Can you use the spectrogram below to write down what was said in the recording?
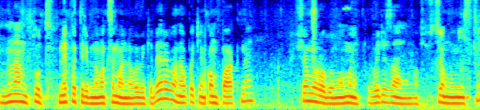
Нам тут не потрібно максимально велике дерево, навпаки, компактне. Що ми робимо? Ми вирізаємо в цьому місці,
